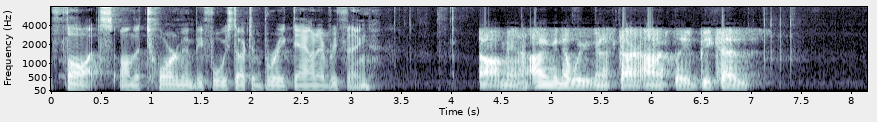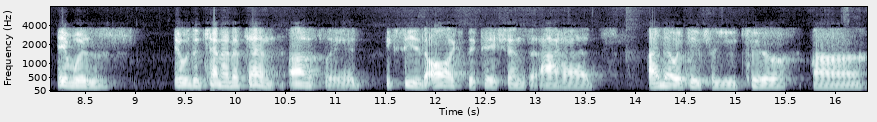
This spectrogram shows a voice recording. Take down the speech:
thoughts on the tournament before we start to break down everything. Oh man, I don't even know where you're going to start, honestly, because it was it was a ten out of ten. Honestly, it exceeded all expectations that I had. I know it did for you too. Uh,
